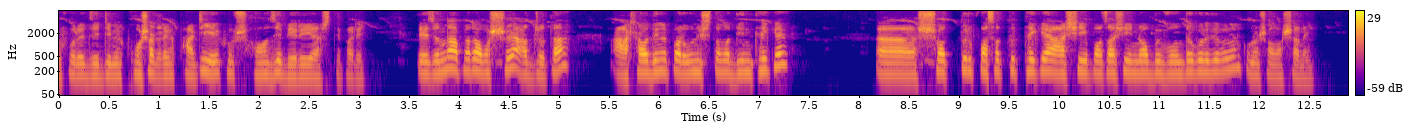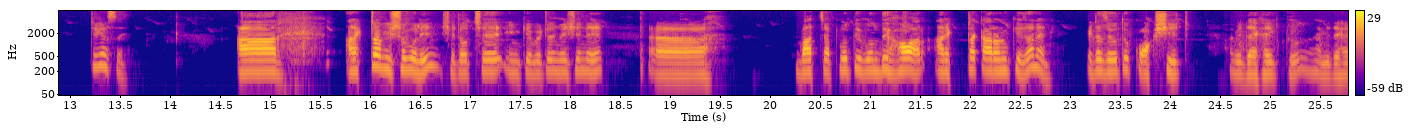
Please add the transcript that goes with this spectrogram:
উপরে যে ডিমের খোসাটাকে ফাটিয়ে খুব সহজে বেরিয়ে আসতে পারে। এই জন্য আপনারা অবশ্যই আর্দ্রতা আঠারো দিনের পর উনিশতম দিন থেকে সত্তর, পঁচাত্তর থেকে আশি, পঁচাশি, নব্বই বন্ধ করে দেবেন কোনো সমস্যা নেই। ঠিক আছে? আর আরেকটা বিষয় বলি, সেটা হচ্ছে ইনকিউবেটর মেশিনে বাচ্চা প্রতিবন্ধী হওয়ার আরেকটা কারণ কি জানেন? এটা যেহেতু ককশিট আমি দেখাই একটু, আমি দেখা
